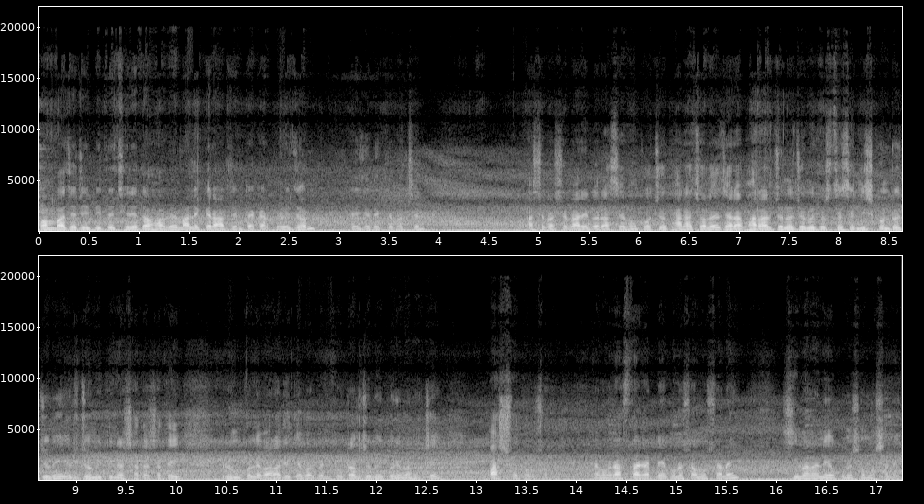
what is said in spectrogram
কম বাজেটের ভিতরে ছেড়ে দেওয়া হবে। মালিকের আর্জেন্ট টাকার প্রয়োজন। এই যে দেখতে পাচ্ছেন, আশেপাশে বাড়িঘর আছে এবং প্রচুর ভাড়া চলে। যারা ভাড়ার জন্য জমি খুঁজতেছে নিষ্কণ্ঠ জমি জমি কেনার সাথে সাথেই রুম করলে ভাড়া দিতে পারবেন। টোটাল জমির পরিমাণ হচ্ছে পাঁচ শতাংশ এবং রাস্তাঘাট নিয়ে কোনো সমস্যা নেই, সীমানা নিয়েও কোনো সমস্যা নেই।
